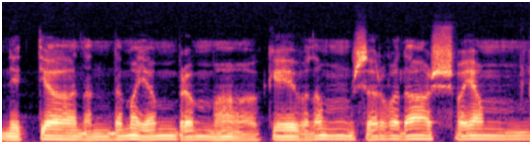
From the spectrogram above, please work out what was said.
नित्यानन्दमयं ब्रह्म केवलं सर्वदाश्वयम्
